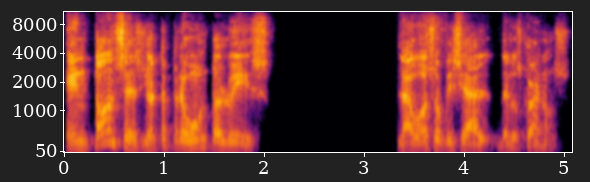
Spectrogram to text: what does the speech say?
entonces yo te pregunto, Luis, la voz oficial de los Cardinals,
